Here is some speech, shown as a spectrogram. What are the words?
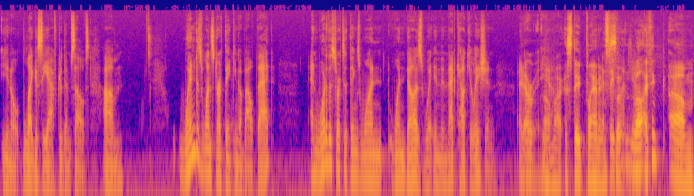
you know legacy after themselves. Um, when does one start thinking about that? And what are the sorts of things one one does in, in that calculation? And, or, Oh my estate planning. Estate So- planning, yeah. Well, I think um,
